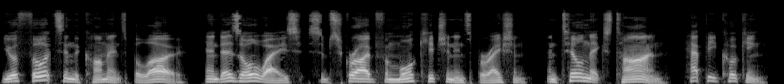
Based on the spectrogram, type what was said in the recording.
your thoughts in the comments below. And as always, subscribe for more kitchen inspiration. Until next time, happy cooking!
